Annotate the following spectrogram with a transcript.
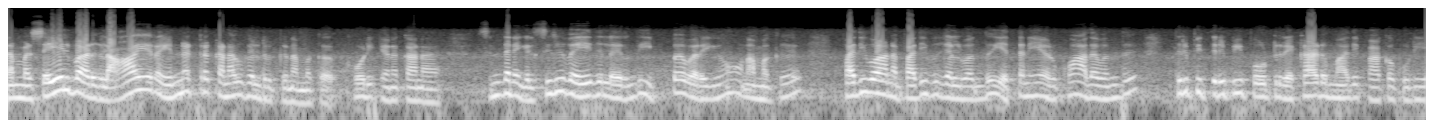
நம்ம செயல்பாடுகள் ஆயிரம் எண்ணற்ற கனவுகள் இருக்குது நமக்கு. கோடிக்கணக்கான சிந்தனைகள் சிறு வயதிலிருந்து இப்போ வரையும் நமக்கு பதிவான பதிவுகள் வந்து எத்தனையோ இருக்கும். அதை வந்து திருப்பி திருப்பி போட்டு ரெக்கார்டு மாதிரி பார்க்கக்கூடிய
